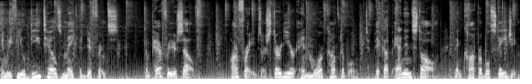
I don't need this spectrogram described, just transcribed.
and we feel details make the difference. Compare for yourself. Our frames are sturdier and more comfortable to pick up and install than comparable staging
